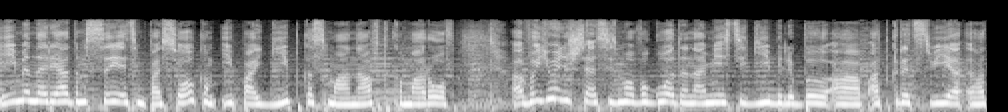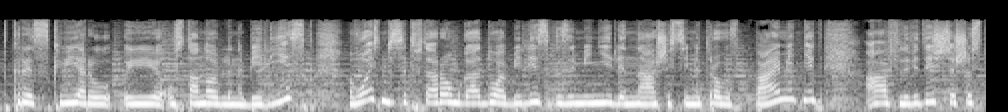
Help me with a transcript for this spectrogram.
Именно рядом с этим поселком и погиб космонавт Комаров. А В июне 67 года на месте гибели был а, открыт, све- открыт сквер и установлен обелиск. В 82 году обелиск заменили на шестиметровый памятник, а в 2006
